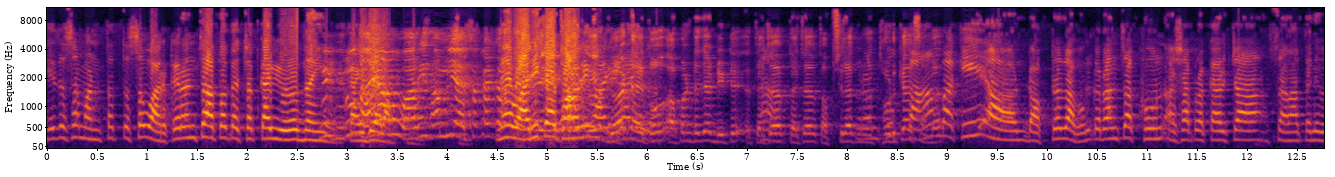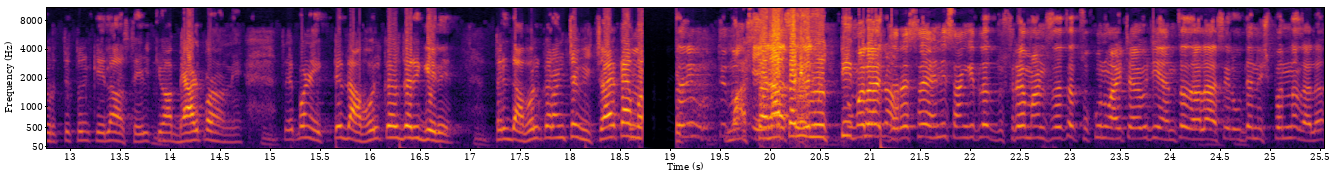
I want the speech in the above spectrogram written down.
हे जसं म्हणतात तसं वारकऱ्यांचा आता त्याच्यात काही विरोध नाही कायद्याला वारी थांबली असं काय नाही वारी काय थांबली गट वारी आहे काय तो. आपण त्याच्या डिटेल त्याच्या त्याच्या तपशिलात थोडक्यात सांगा. बाकी डॉक्टर दाभोलकरांचा खून अशा प्रकारच्या सनातनी वृत्तीतून केला असेल किंवा भ्याडपणाने ते पण एकटे दाभोलकर जरी गेले तरी दाभोलकरांचे विचार काय सनातनी. वृत्ती तुम्हाला जरासं ह्यांनी सांगितलं दुसऱ्या माणसाचं चुकून व्हायच्या ऐवजी यांचं झालं असेल उद्या निष्पन्न झालं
